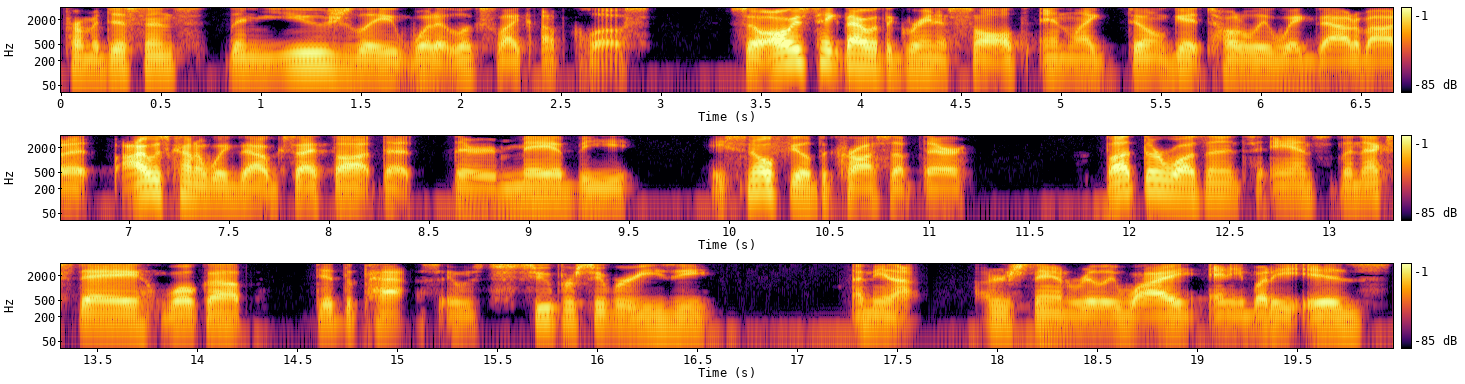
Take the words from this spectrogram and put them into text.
from a distance than usually what it looks like up close. So always take that with a grain of salt and like don't get totally wigged out about it. I was kind of wigged out because I thought that there may be a snowfield to cross up there, but there wasn't. And so the next day, woke up, did the pass. It was super super easy. I mean, I, understand really why anybody is.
